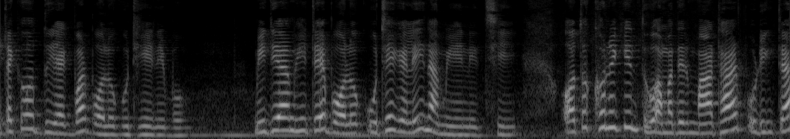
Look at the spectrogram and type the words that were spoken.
এটাকেও দুই একবার বলক উঠিয়ে নেব। মিডিয়াম হিটে বলক উঠে গেলেই নামিয়ে নিচ্ছি। অতক্ষণে কিন্তু আমাদের মাঠার পুডিংটা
